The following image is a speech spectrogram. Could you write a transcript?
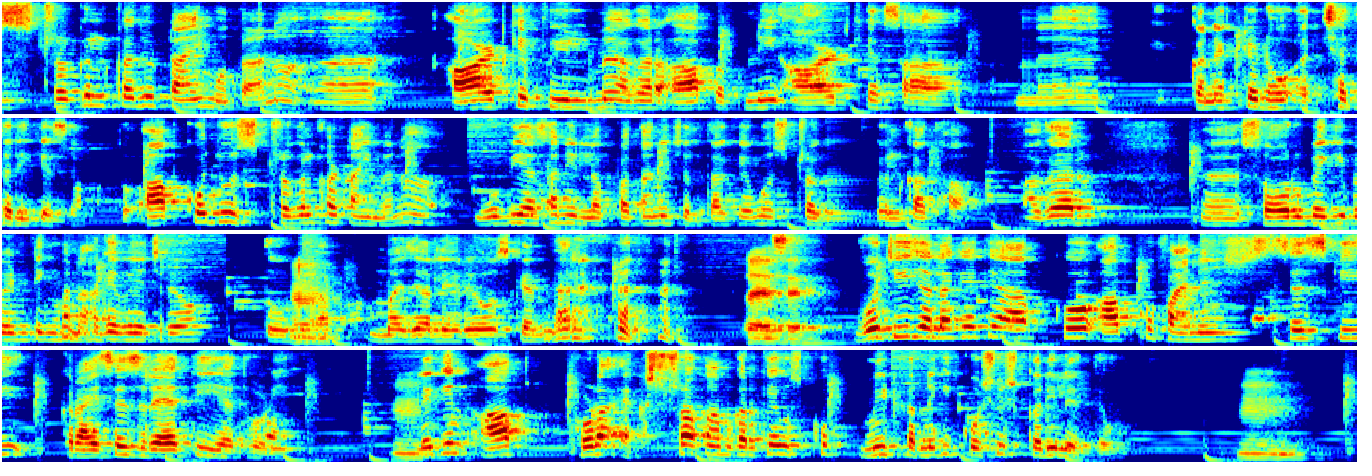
स्ट्रगल का जो टाइम होता है ना आर्ट के फ़ील्ड में अगर आप अपनी आर्ट के साथ में कनेक्टेड हो अच्छे तरीके से तो आपको जो स्ट्रगल का टाइम है ना वो भी ऐसा नहीं लग पता नहीं चलता कि वो स्ट्रगल का था अगर सौ रुपए की पेंटिंग बना के बेच रहे हो तो भी हाँ। आप मज़ा ले रहे हो उसके अंदर वैसे वो चीज़ अलग है कि आपको आपको फाइनेंशियस की क्राइसिस रहती है थोड़ी हम्म। लेकिन आप थोड़ा एक्स्ट्रा काम करके उसको मीट करने की कोशिश कर ही लेते हो हम्म।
